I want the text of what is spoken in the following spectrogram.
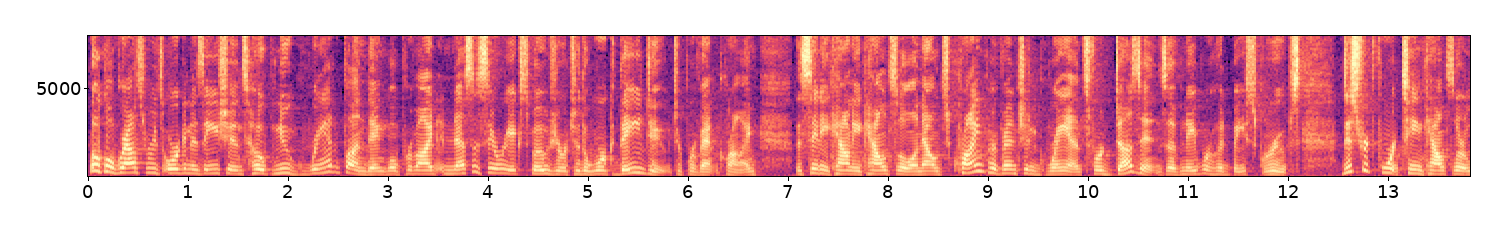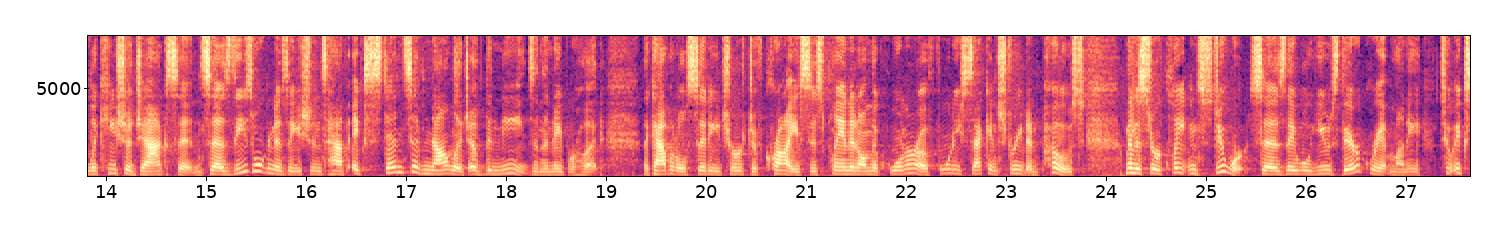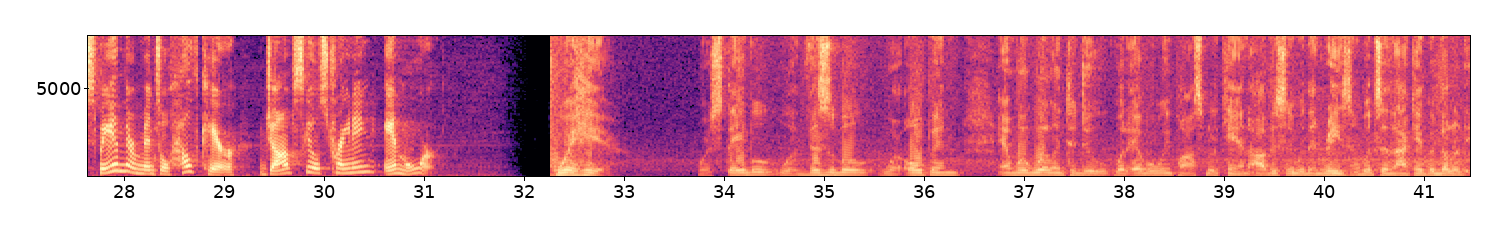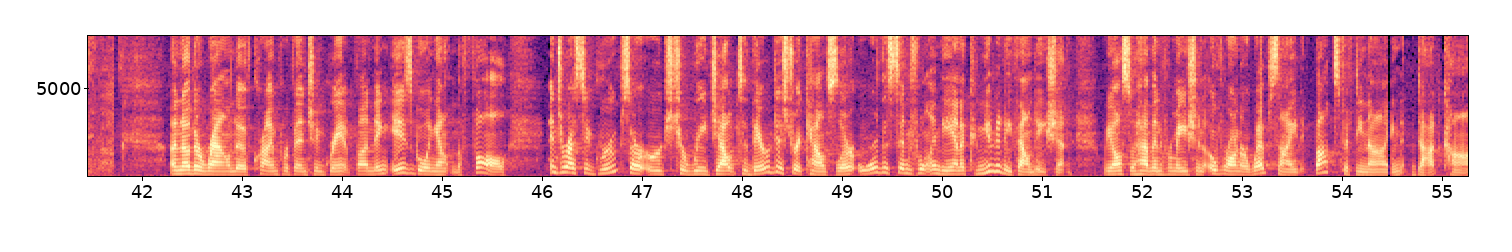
Local grassroots organizations hope new grant funding will provide necessary exposure to the work they do to prevent crime. The City County Council announced crime prevention grants for dozens of neighborhood based groups. District 14 Councilor Lakeisha Jackson says these organizations have extensive knowledge of the needs in the neighborhood. The Capital City Church of Christ is planted on the corner of 42nd Street and Post. Minister Clayton Stewart says they will use their grant money to expand their mental health care, job skills training, and more. We're here. We're stable, we're visible, we're open, and we're willing to do whatever we possibly can, obviously within reason, what's in our capability. Another round of crime prevention grant funding is going out in the fall. Interested groups are urged to reach out to their district councilor or the Central Indiana Community Foundation. We also have information over on our website, fox59.com.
